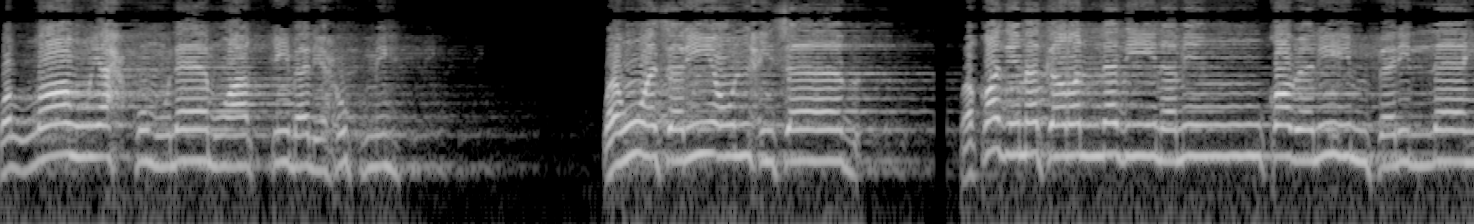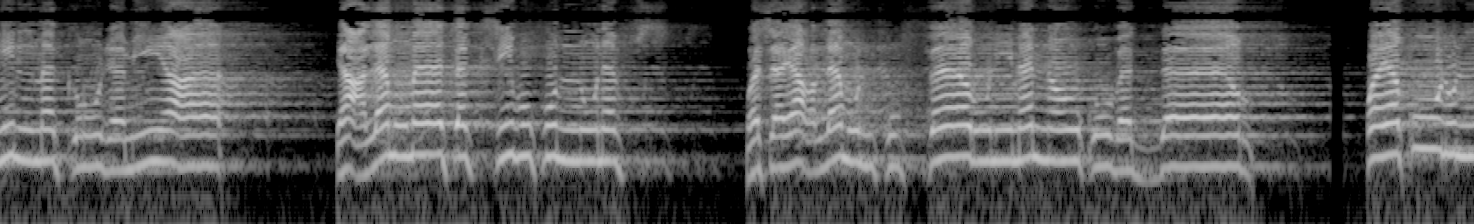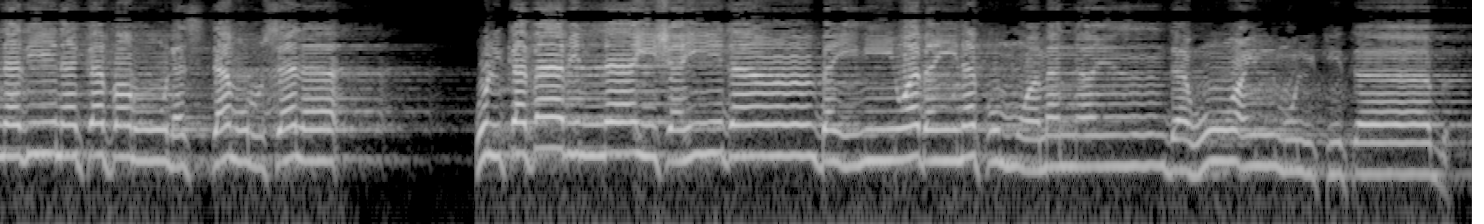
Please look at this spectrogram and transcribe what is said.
والله يحكم لا معقب لحكمه وهو سريع الحساب وقد مكر الذين من قبلهم فلله المكر جميعا يعلم ما تكسب كل نفس وسيعلم الكفار لمن عقب الدار. ويقول الذين كفروا لست مرسلا قل كفى بالله شهيدا بيني وبينكم ومن عنده علم الكتاب.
